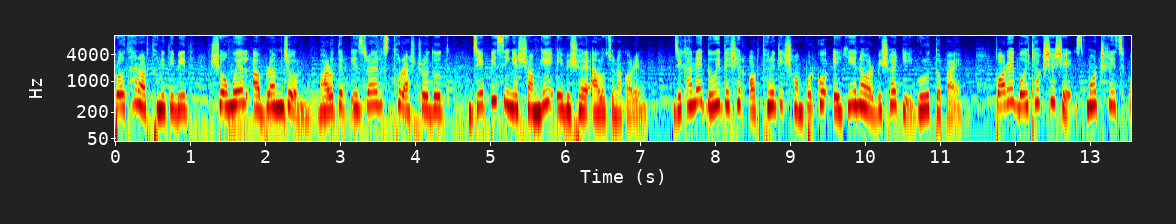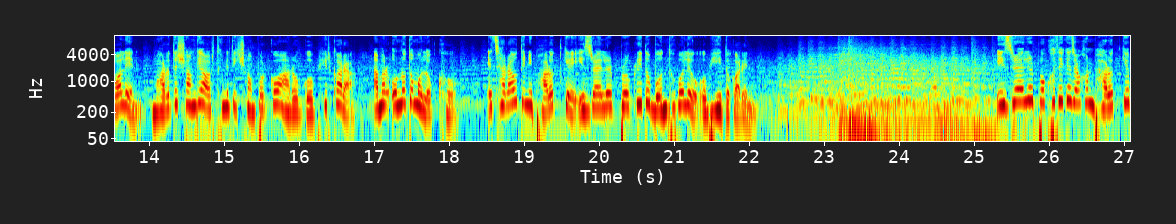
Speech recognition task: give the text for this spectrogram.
প্রধান অর্থনীতিবিদ সমুয়েল আব্রামজোন ভারতের ইসরায়েলস্থ রাষ্ট্রদূত জেপি সিংয়ের সঙ্গে এ বিষয়ে আলোচনা করেন, যেখানে দুই দেশের অর্থনৈতিক সম্পর্ক এগিয়ে নেওয়ার বিষয়টি গুরুত্ব পায়। পরে বৈঠক শেষে স্মোটরিচ বলেন, ভারতের সঙ্গে অর্থনৈতিক সম্পর্ক আরও গভীর করা আমার অন্যতম লক্ষ্য। এছাড়াও তিনি ভারতকে ইসরায়েলের প্রকৃত বন্ধু বলেও অভিহিত করেন। ইসরায়েলের পক্ষ থেকে যখন ভারতকে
